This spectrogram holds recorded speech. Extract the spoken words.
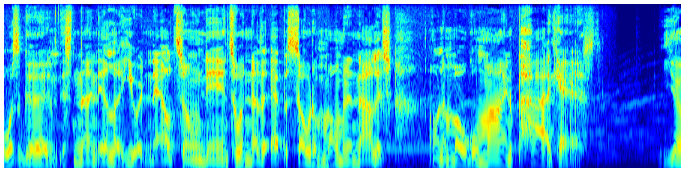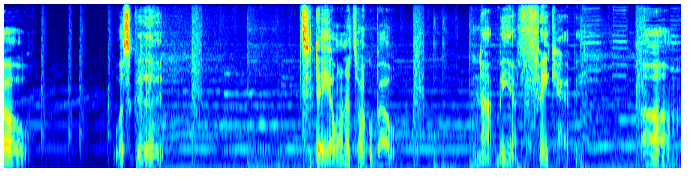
what's good? It's none illa. You are now tuned in to another episode of Moment of Knowledge on the Mogul Mined Podcast. Yo, what's good? Today I want to talk about not being fake happy. Um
